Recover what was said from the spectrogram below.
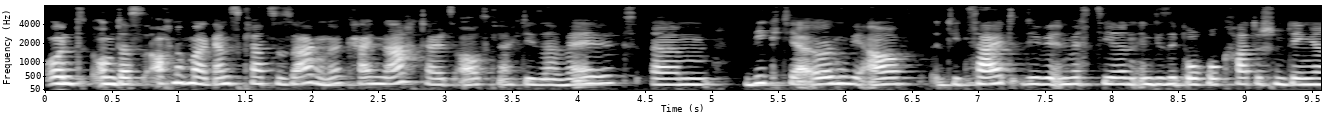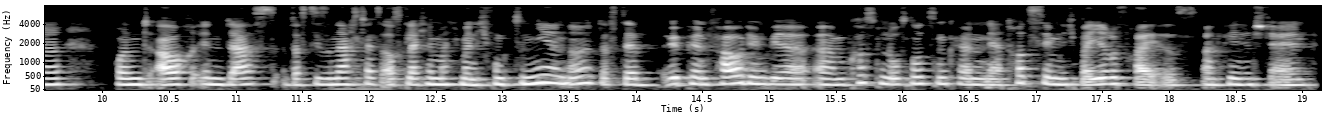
Und um das auch nochmal ganz klar zu sagen, ne, kein Nachteilsausgleich dieser Welt ähm, wiegt ja irgendwie auf die Zeit, die wir investieren in diese bürokratischen Dinge und auch in das, dass diese Nachteilsausgleiche manchmal nicht funktionieren, ne? dass der ÖPNV, den wir ähm, kostenlos nutzen können, ja trotzdem nicht barrierefrei ist an vielen Stellen.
